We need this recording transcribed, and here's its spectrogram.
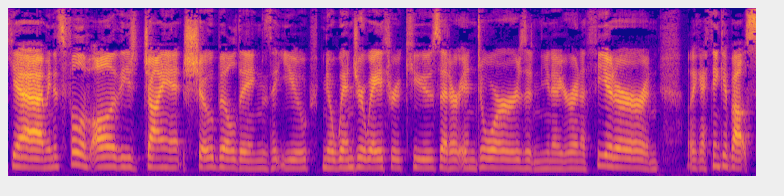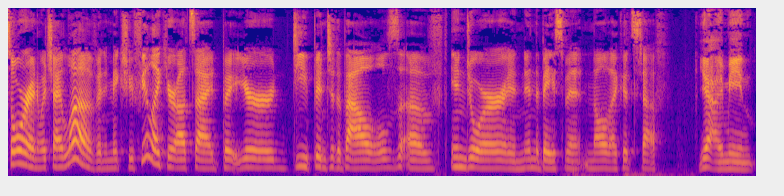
Yeah, I mean it's full of all of these giant show buildings that you, you know, wend your way through queues that are indoors and you know, you're in a theater and like I think about Soarin', which I love and it makes you feel like you're outside, but you're deep into the bowels of indoor and in the basement and all that good stuff. Yeah, I mean,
